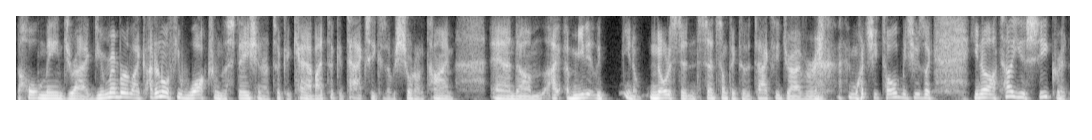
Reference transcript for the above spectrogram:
the whole main drag. Do you remember, like, I don't know if you walked from the station or took a cab. I took a taxi because I was short on time. And um, I immediately, you know, noticed it and said something to the taxi driver. and what she told me, she was like, you know, I'll tell you a secret.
